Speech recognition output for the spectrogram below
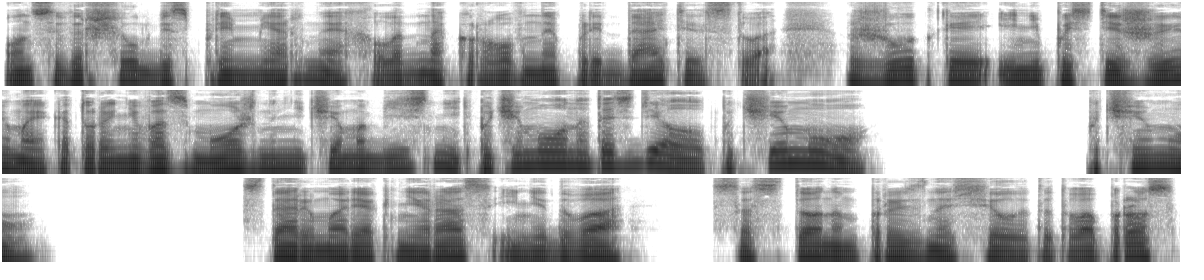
Он совершил беспримерное, хладнокровное предательство, жуткое и непостижимое, которое невозможно ничем объяснить. Почему он это сделал? Почему? Почему? Старый моряк не раз и не два со стоном произносил этот вопрос,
